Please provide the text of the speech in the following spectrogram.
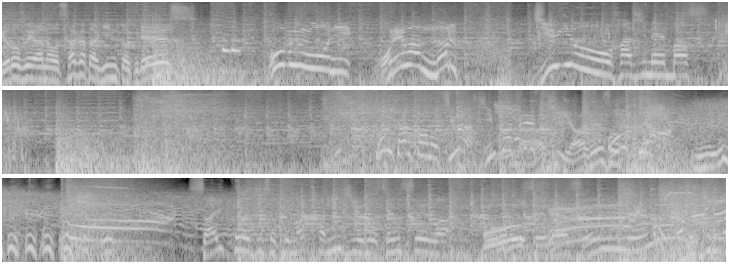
よろず屋の坂田銀時です古文王に俺はなる授業を始めます富担当の志村新八ですマジやべえぞ最高時速マッハ20の先生はどうせませんよ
